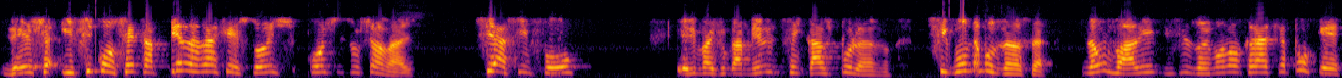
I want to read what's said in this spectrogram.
deixa e se concentra apenas nas questões constitucionais. Se assim for, ele vai julgar menos de 100 casos por ano. Segunda mudança, não vale decisões monocráticas, por quê?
